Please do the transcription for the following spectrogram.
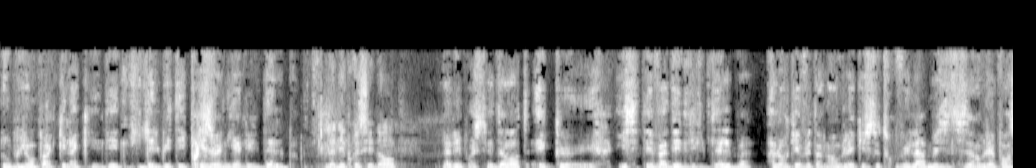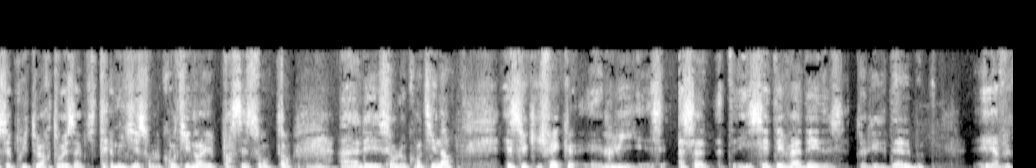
N'oublions pas qu'il a, d'Elbe était prisonnier à l'île d'Elbe L'année précédente, l'année précédente et qu'il s'est évadé de l'île d'Elbe alors qu'il y avait un Anglais qui se trouvait là, mais ces Anglais pensaient plutôt à retrouver sa petite amitié sur le continent et passer son temps à aller sur le continent. Et ce qui fait que lui, il s'est évadé de l'île d'Elbe et avec,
